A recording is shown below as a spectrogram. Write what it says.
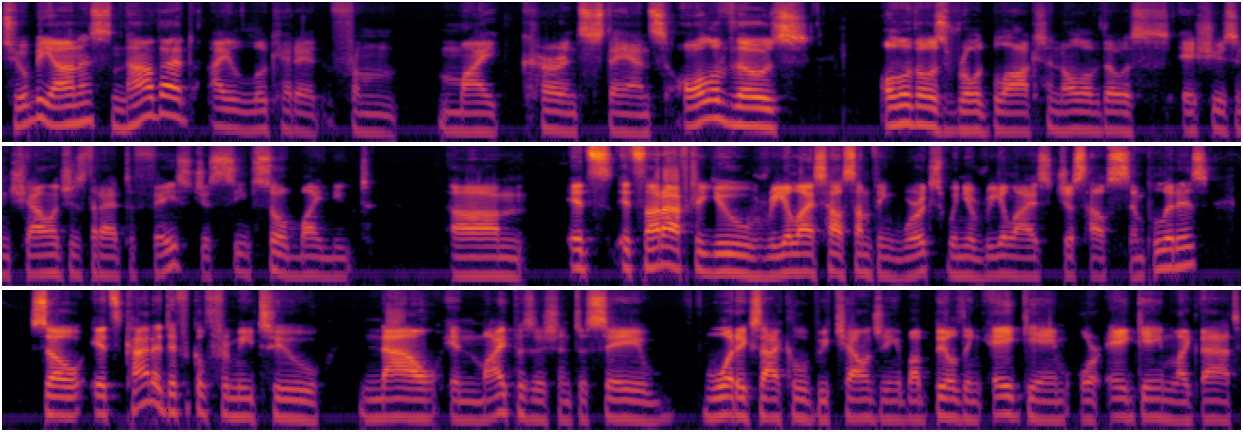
To be honest, now that I look at it from my current stance, all of those all of those roadblocks and all of those issues and challenges that I had to face just seem so minute. Um, it's it's not after you realize how something works when you realize just how simple it is. So it's kind of difficult for me to now in my position to say what exactly would be challenging about building a game or a game like that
